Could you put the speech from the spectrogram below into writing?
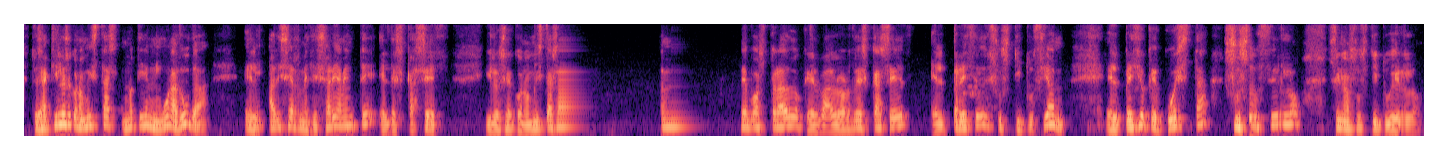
Entonces aquí los economistas no tienen ninguna duda, el, ha de ser necesariamente el de escasez y los economistas han demostrado que el valor de escasez, el precio de sustitución, el precio que cuesta sustituirlo, sino sustituirlo.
